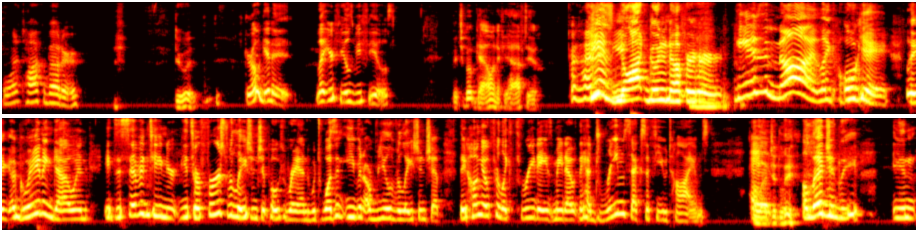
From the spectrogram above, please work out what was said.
want to talk about her. Do it. Girl, get it. Let your feels be feels. Bitch about Gawyn if you have to. He is not good enough for her. He is not like Okay, like Egwene and Gawyn, it's a 17 year, it's her first relationship post Rand, which wasn't even a real relationship. They hung out for like three days, made out, they had dream sex a few times. and- Allegedly. Allegedly. In,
